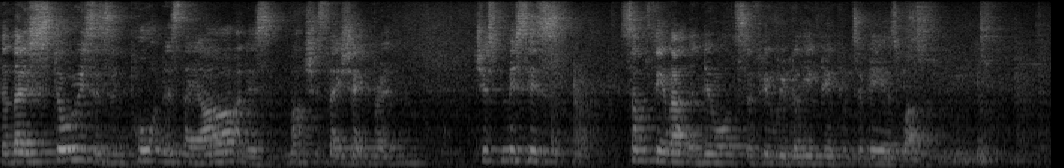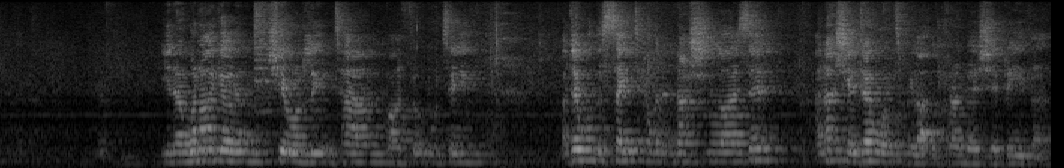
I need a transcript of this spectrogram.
that those stories, as important as they are and as much as they shape Britain, just misses something about the nuance of who we believe people to be as well. You know, when I go and cheer on Luton Town, my football team, I don't want the state to come in and nationalise it, and actually I don't want it to be like the Premiership either.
